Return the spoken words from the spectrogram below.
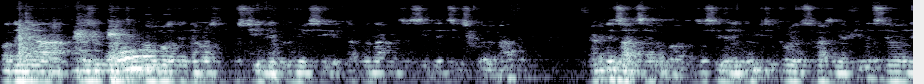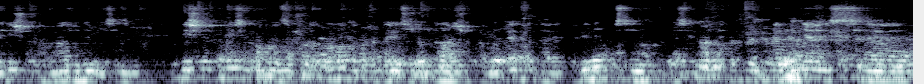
подання результатів роботи на розгляд постійної комісії та пленарних засідань сільської ради. Організація роботи. Засідання комісії проводиться разом необхідності, але не рішення разу на місяць. Рішення комісії знаходиться щодо роботи, передаються до виконавчого комітету та відповідних постійних комісій ради. Діяльність е,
